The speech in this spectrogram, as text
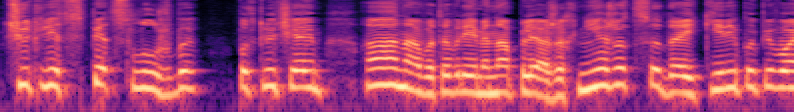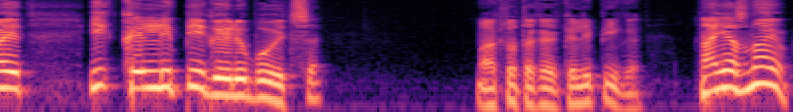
чуть лет спецслужбы подключаем, а она в это время на пляжах нежится, да и кири попивает, и каллипигой любуется. А кто такая каллипига? А я знаю.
